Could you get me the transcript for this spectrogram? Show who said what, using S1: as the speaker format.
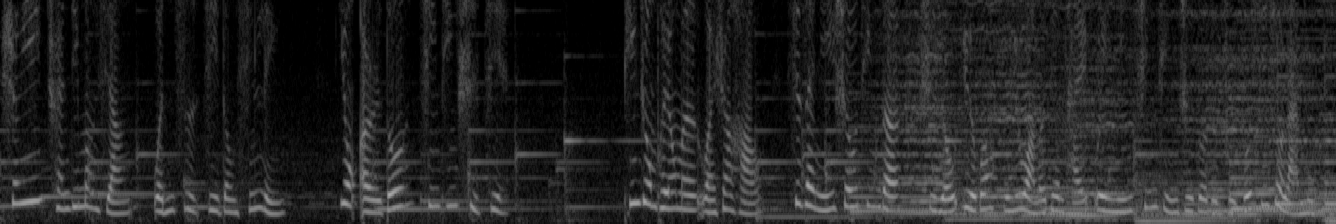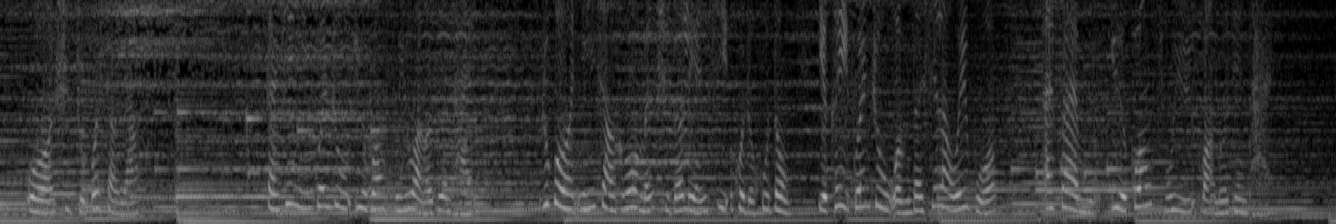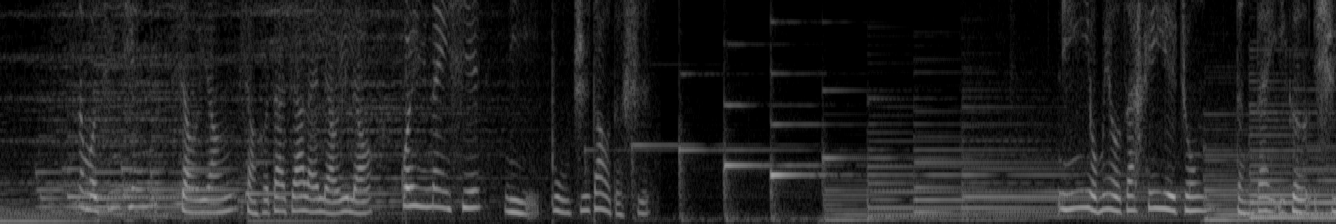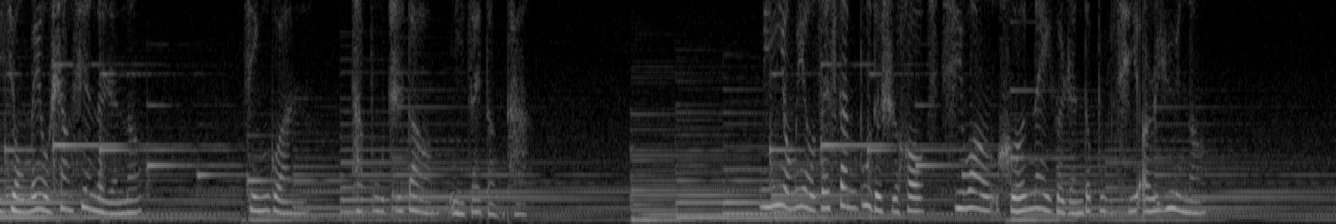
S1: 声音传递梦想，文字悸动心灵，用耳朵倾听世界。听众朋友们，晚上好！现在您收听的是由月光浮语网络电台为您倾情制作的主播新秀栏目，我是主播小杨。感谢您关注月光浮语网络电台。如果您想和我们取得联系或者互动，也可以关注我们的新浪微博 FM 月光浮语网络电台。那么今天，小杨想和大家来聊一聊关于那些你不知道的事。你有没有在黑夜中等待一个许久没有上线的人呢？尽管他不知道你在等他。你有没有在散步的时候希望和那个人的不期而遇呢？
